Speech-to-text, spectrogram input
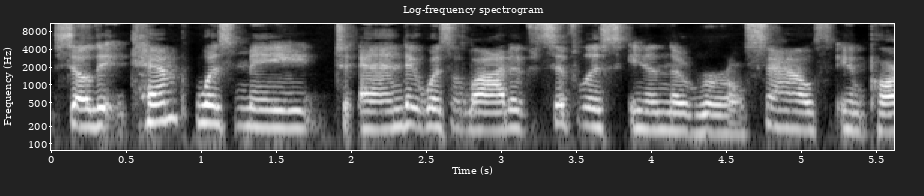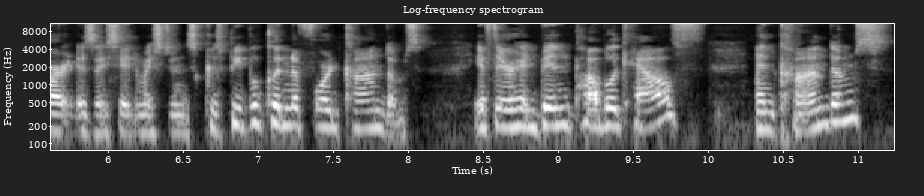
So the attempt was made to end. There was a lot of syphilis in the rural South, in part, as I say to my students, because people couldn't afford condoms. If there had been public health and condoms,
